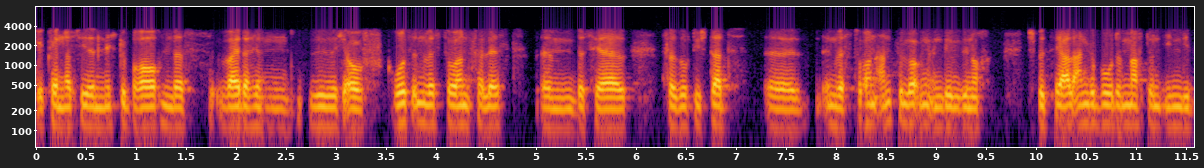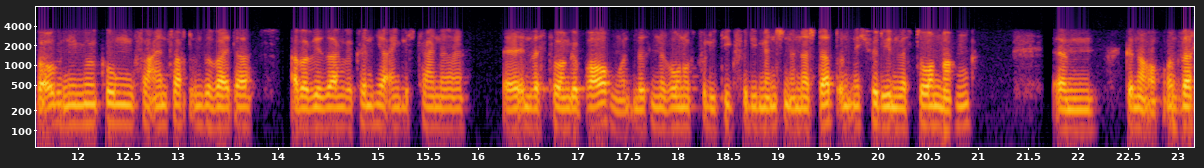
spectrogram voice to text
wir können das hier nicht gebrauchen, dass weiterhin sie sich auf Großinvestoren verlässt. Ähm, bisher versucht die Stadt, äh, Investoren anzulocken, indem sie noch Spezialangebote macht und ihnen die Baugenehmigungen vereinfacht und so weiter. Aber wir sagen, wir können hier eigentlich keine äh, Investoren gebrauchen und müssen eine Wohnungspolitik für die Menschen in der Stadt und nicht für die Investoren machen. Ähm, genau. Und was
